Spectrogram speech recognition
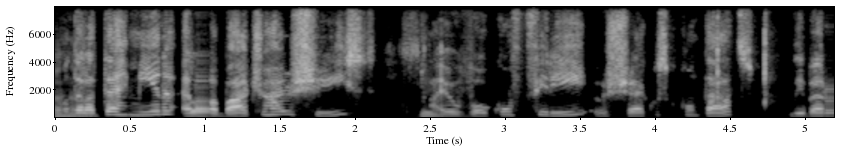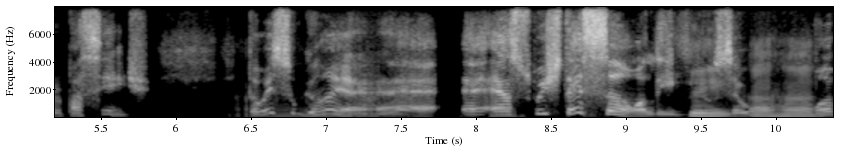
Quando Aham, ela termina, ela bate o raio-x, aí eu vou conferir, eu checo os contatos, libero o paciente. Então isso ganha, é, é- é a Ah, sua extensão ali, é Sim, o seu, aham. uma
